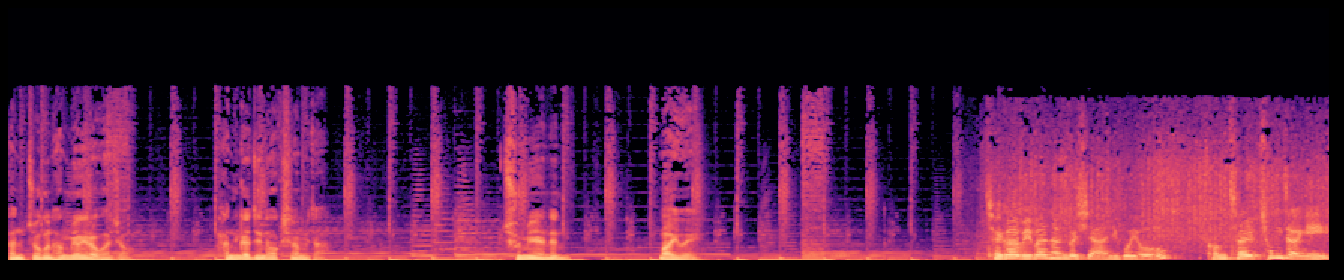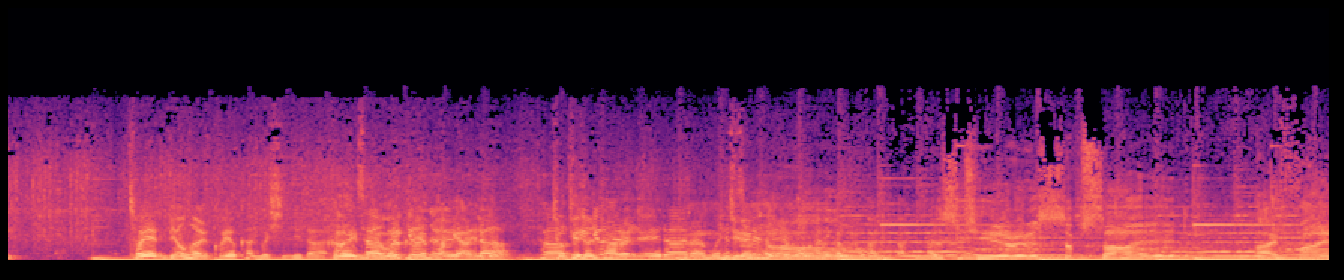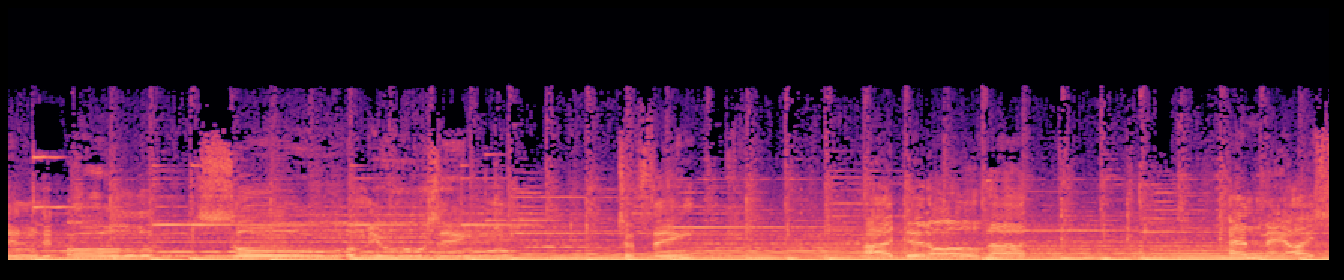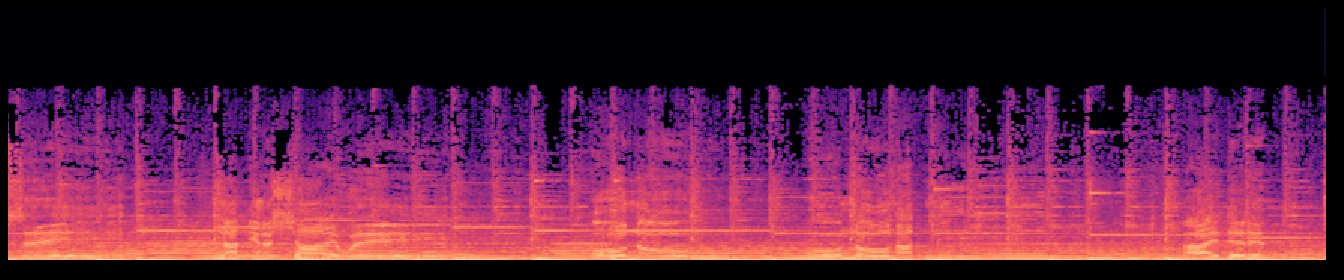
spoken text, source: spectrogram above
한쪽은 항명이라고 하죠. 한 가지는 확실합니다. 추미애는 마이웨이. 제가 위반한 것이 아니고요. 검찰총장이 저의 명을 거역한 것입니다. 그의 명을 의견을 거역한 게. 아니고 다 정치 의견을 절차를 내라라고 하니까 했음에도 그런 거 아닙니까? As tears subside, I find it all so amusing to think I did all that. And may I say, not in a shy way, oh no, oh no, not me. I did it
